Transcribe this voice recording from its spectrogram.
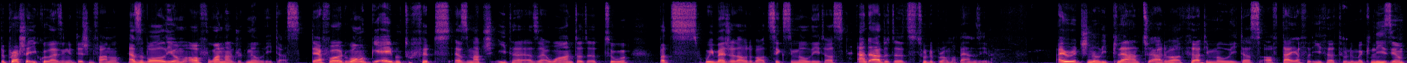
The pressure equalizing addition funnel has a volume of 100 milliliters. Therefore it won't be able to fit as much ether as I wanted it to, but we measured out about 60 milliliters and added it to the bromobenzene. I originally planned to add about 30 milliliters of diethyl ether to the magnesium,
